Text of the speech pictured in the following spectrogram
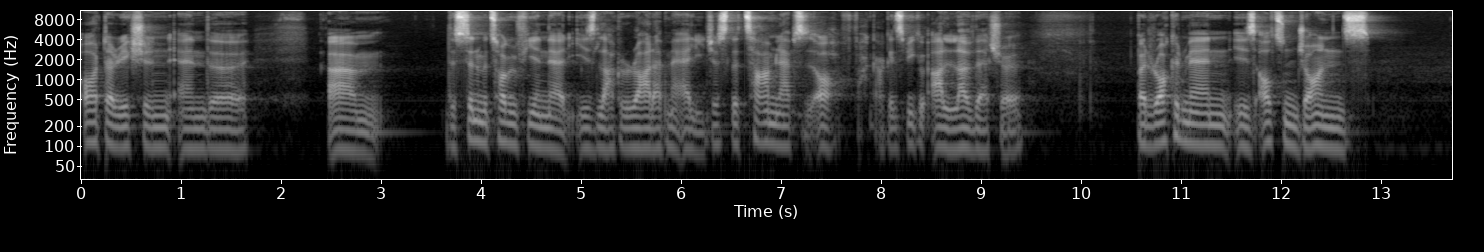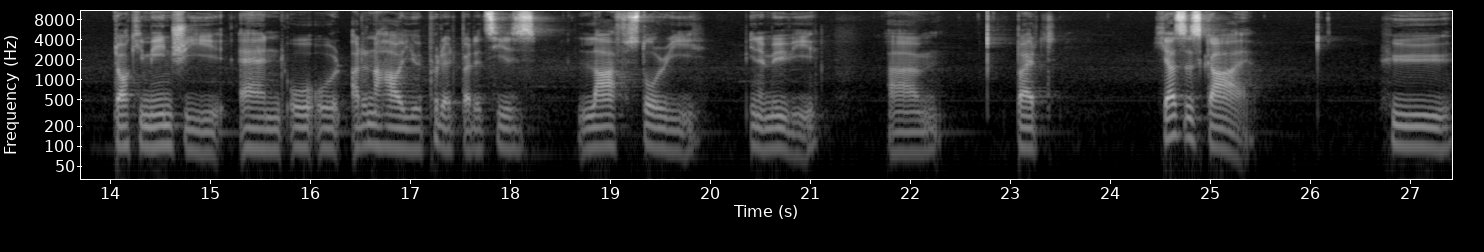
art direction and the um, the cinematography in that is like right up my alley. Just the time lapses. Oh fuck, I can speak. I love that show. But Rocket Man is Elton John's documentary, and or or I don't know how you would put it, but it's his life story in a movie. Um, but here's this guy who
